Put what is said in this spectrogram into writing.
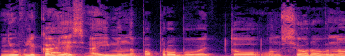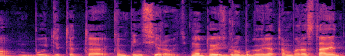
не увлекаясь, а именно попробовать, то он все равно будет это компенсировать. Ну, то есть, грубо говоря, там вырастает,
